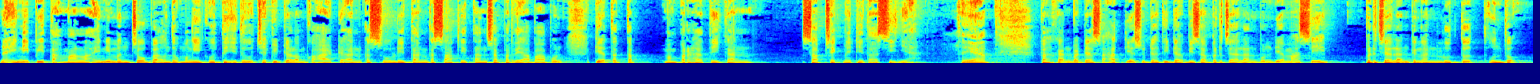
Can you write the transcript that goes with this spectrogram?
Nah ini pitak malak ini mencoba untuk mengikuti itu. Jadi dalam keadaan kesulitan, kesakitan seperti apa pun, dia tetap memperhatikan subjek meditasinya ya. Bahkan pada saat dia sudah tidak bisa berjalan pun dia masih berjalan dengan lutut untuk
